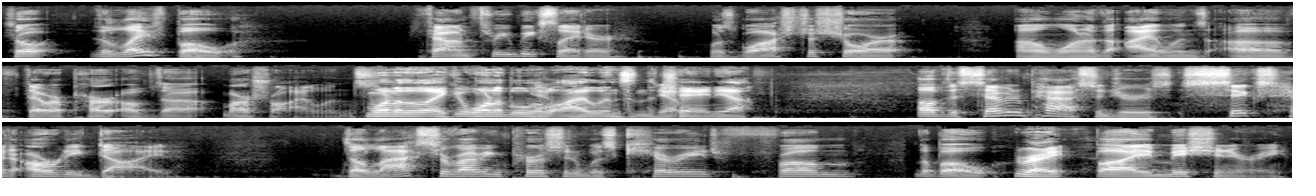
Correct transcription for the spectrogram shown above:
So the lifeboat, found three weeks later, was washed ashore on one of the islands of that were part of the Marshall Islands. One of the like one of the little Yeah. islands in the Yep. chain. Yeah. Of the seven passengers, six had already died. The last surviving person was carried from the boat Right. by a missionary.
